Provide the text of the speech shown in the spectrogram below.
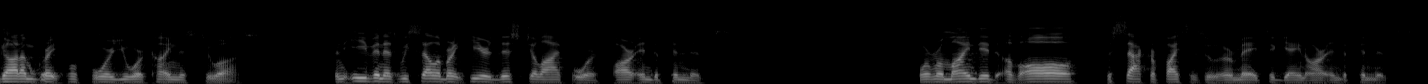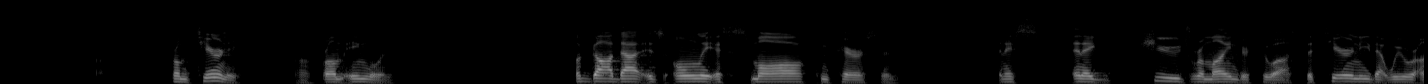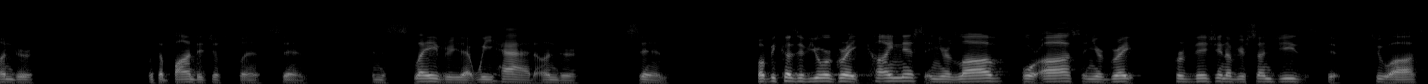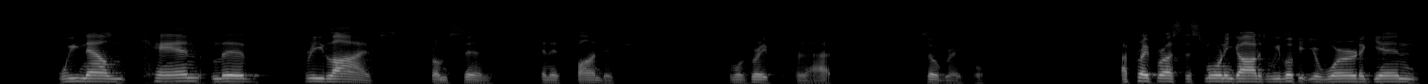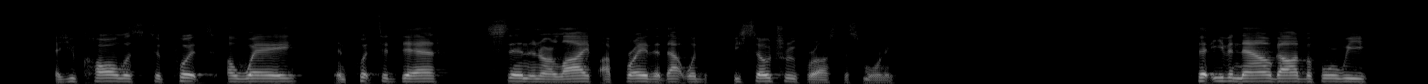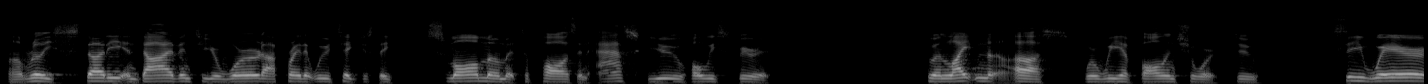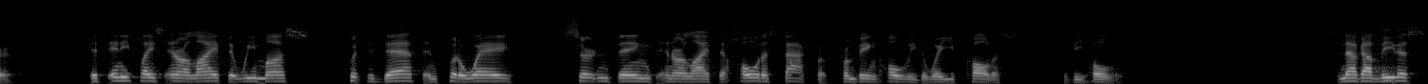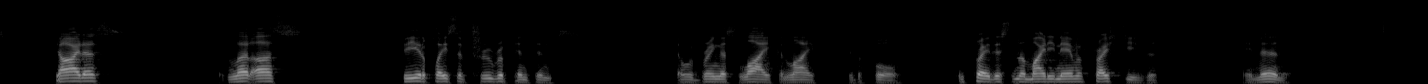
God, I'm grateful for your kindness to us. And even as we celebrate here this July 4th, our independence, we're reminded of all the sacrifices that were made to gain our independence from tyranny, uh, from England. But God, that is only a small comparison and a, and a huge reminder to us the tyranny that we were under with the bondage of sin and the slavery that we had under sin. But because of your great kindness and your love for us and your great provision of your son Jesus to, to us, we now can live free lives from sin and its bondage. And we're grateful for that. So grateful. I pray for us this morning, God, as we look at your word again, as you call us to put away and put to death sin in our life. I pray that that would be so true for us this morning. That even now, God, before we uh, really study and dive into your word, I pray that we would take just a small moment to pause and ask you, Holy Spirit, to enlighten us where we have fallen short, to see where, if any place in our life, that we must put to death and put away certain things in our life that hold us back from being holy the way you've called us to be holy. So now, God, lead us, guide us, and let us be at a place of true repentance that would bring us life and life to the full. We pray this in the mighty name of Christ Jesus. Amen.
